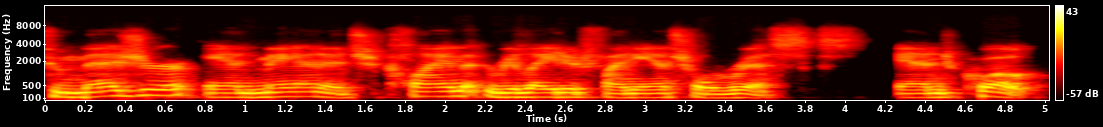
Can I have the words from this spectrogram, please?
to measure and manage climate related financial risks. End quote.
